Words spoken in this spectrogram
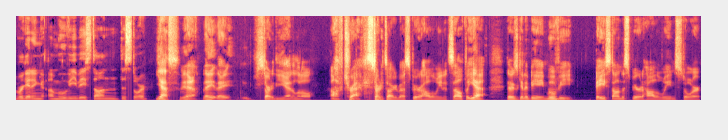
we're getting a movie based on this store. Yes. Yeah. They they started to get a little off track. Started talking about Spirit Halloween itself, but yeah, there's going to be a movie based on the Spirit Halloween store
